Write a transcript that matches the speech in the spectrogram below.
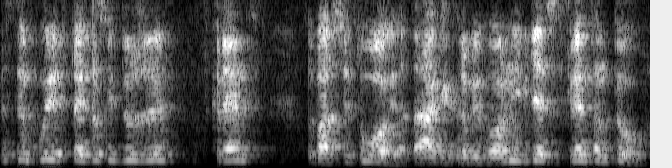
występuje tutaj dosyć duży skręt, zobaczcie, tułowia, tak? Jak zrobię wolniej, widać, że skręcam tułów.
